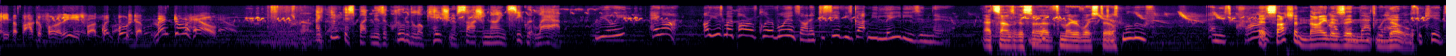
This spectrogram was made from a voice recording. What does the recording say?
Keep a pocket full of these for a quick boost of mental health. I think this button is a clue to the location of Sasha Nein's secret lab. Really? Hang on. I'll use my power of clairvoyance on it to see if he's got any ladies in there. That sounds like a s- uh, familiar voice too. Just Maloof. And he's crying. Yeah, Sasha Nein is in that's what no. happens to kids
